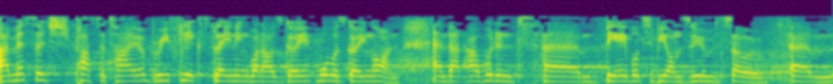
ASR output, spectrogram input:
I messaged Pastor Tayo briefly explaining what I was going, what was going on, and that I wouldn't um, be able to be on Zoom, so um,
